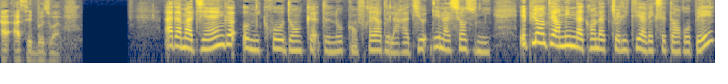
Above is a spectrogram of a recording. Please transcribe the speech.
à ces besoins. Adama Dieng au micro donc de nos confrères de la radio des Nations Unies. Et puis on termine la grande actualité avec cet enrobé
